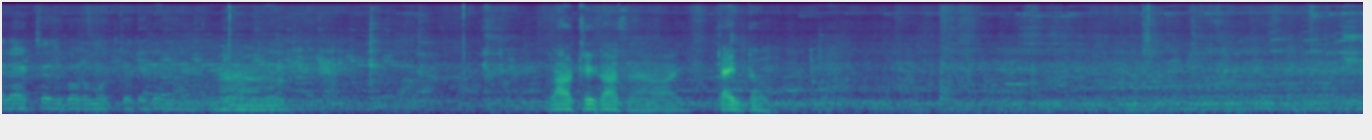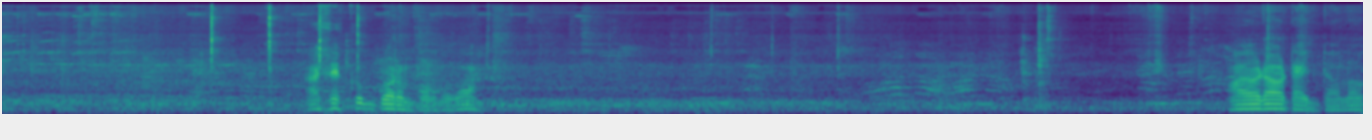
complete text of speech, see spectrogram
এর অ্যাক্সেস গরম হচ্ছে দেখে না। হ্যাঁ। লাও ঠিক আছে হয়। টাইট দাও আজকে খুব গরম পড়ব বা হয়, ওটাও টাইট দাও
